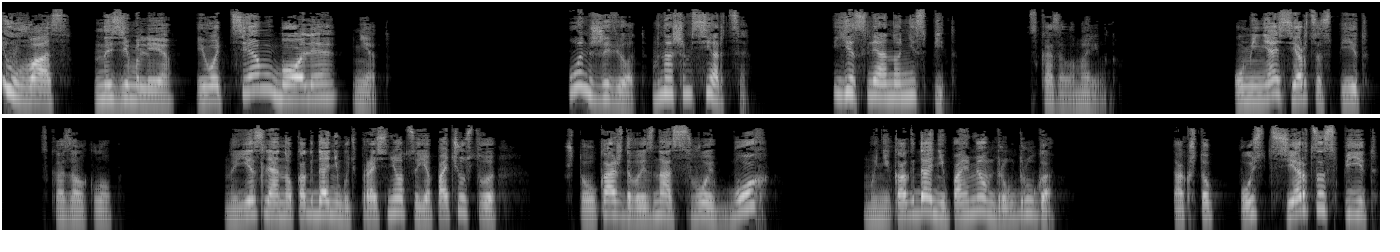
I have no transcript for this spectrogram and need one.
И у вас на земле его тем более нет. Он живет в нашем сердце, если оно не спит, сказала Маринка. У меня сердце спит, сказал Клоп. Но если оно когда-нибудь проснется, я почувствую, что у каждого из нас свой бог, мы никогда не поймем друг друга. Так что пусть сердце спит.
